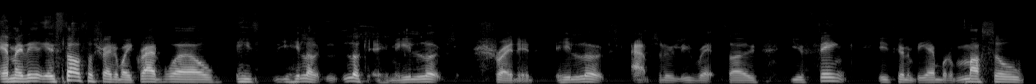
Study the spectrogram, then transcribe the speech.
I mean, it starts off straight away. Gradwell, he's he look look at him. He looks shredded. He looks absolutely ripped. So you think he's going to be able to muscle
